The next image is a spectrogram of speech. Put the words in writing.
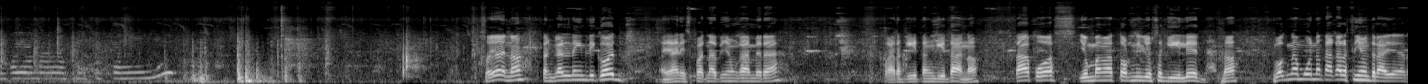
Ako yung mga sipit kanini. So ayan, no? Tanggal na yung likod. Ayan, spot natin yung camera. Para kitang kita, no? Tapos, yung mga tornilyo sa gilid, no? Huwag na munang kakalasin yung dryer.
